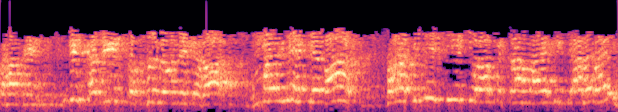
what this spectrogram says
کہتے ہیں جس حدیث کو سن لینے کے بعد، مرنے کے بعد ساتویں چیز جو آپ کے کام آئے گی، کیا ہے بھائی؟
